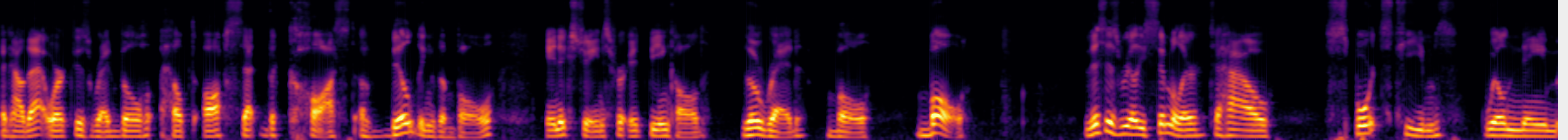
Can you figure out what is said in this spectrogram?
And how that worked is Red Bull helped offset the cost of building the bowl in exchange for it being called the Red Bull Bowl. This is really similar to how sports teams will name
